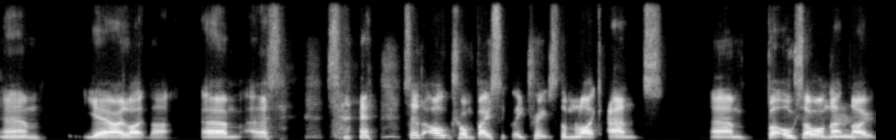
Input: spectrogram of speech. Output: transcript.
right. um, yeah, I like that. Um, and I s- said Ultron basically treats them like ants. Um, but also on that note,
